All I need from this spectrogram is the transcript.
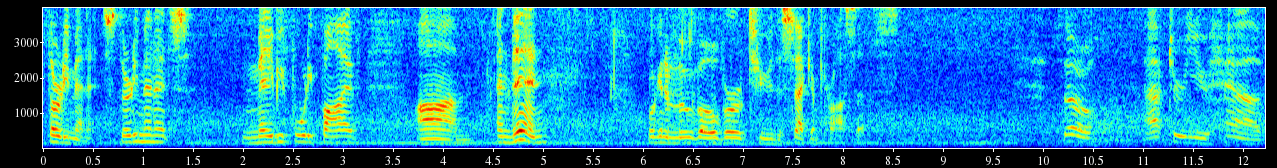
30 minutes. 30 minutes, maybe 45. Um, and then we're going to move over to the second process. So after you have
